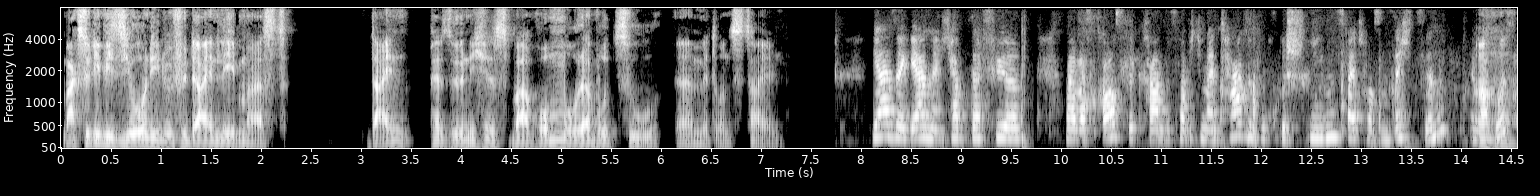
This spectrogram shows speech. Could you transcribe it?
Magst du die Vision, die du für dein Leben hast, dein persönliches Warum oder Wozu äh, mit uns teilen? Ja, sehr gerne. Ich habe dafür mal was rausgekramt. Das habe ich in mein Tagebuch geschrieben, 2016 im Aha. August.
